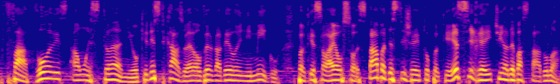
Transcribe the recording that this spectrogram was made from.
favores a um estranho, que neste caso era o verdadeiro inimigo, porque Israel só estava deste jeito porque esse rei tinha devastado lá.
